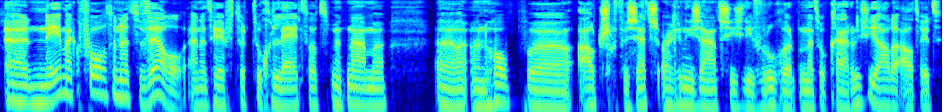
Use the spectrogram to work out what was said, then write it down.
Eh, nee, maar ik volgde het wel. En het heeft ertoe geleid dat met name eh, een hoop uh, oud-verzetsorganisaties... die vroeger met elkaar ruzie hadden, altijd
